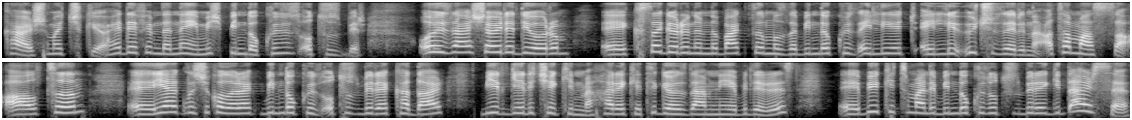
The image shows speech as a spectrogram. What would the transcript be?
karşıma çıkıyor. Hedefim de neymiş? 1931. O yüzden şöyle diyorum, e, kısa görünümlü baktığımızda 1953 üzerine atamazsa altın, e, yaklaşık olarak 1931'e kadar bir geri çekilme hareketi gözlemleyebiliriz. E, büyük ihtimalle 1931'e giderse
